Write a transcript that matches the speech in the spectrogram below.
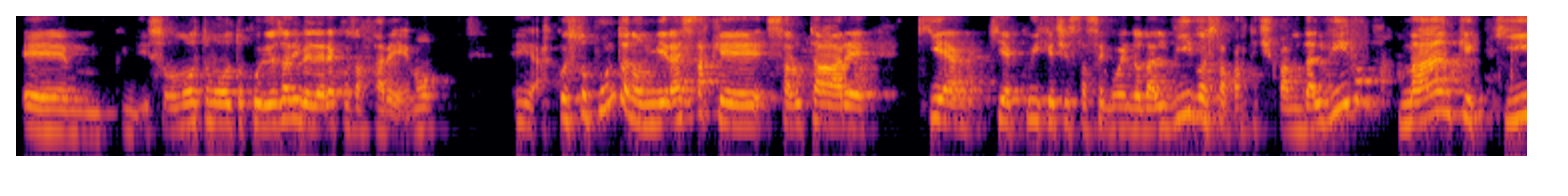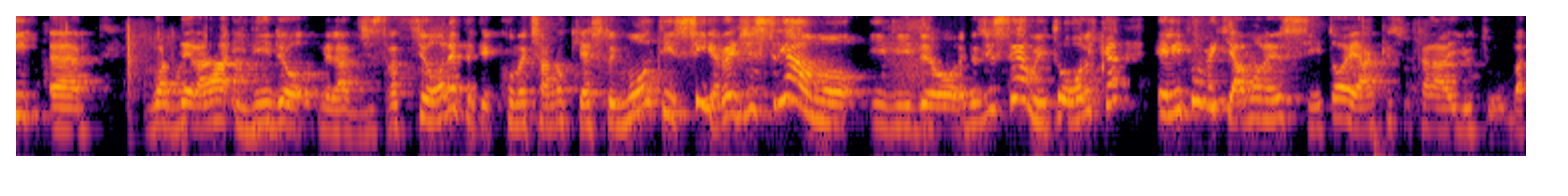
e quindi sono molto molto curiosa di vedere cosa faremo. E a questo punto non mi resta che salutare chi è, chi è, qui che ci sta seguendo dal vivo e sta partecipando dal vivo, ma anche chi eh, guarderà i video nella registrazione, perché come ci hanno chiesto in molti, sì, registriamo i video, registriamo i talk e li pubblichiamo nel sito e anche sul canale YouTube.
